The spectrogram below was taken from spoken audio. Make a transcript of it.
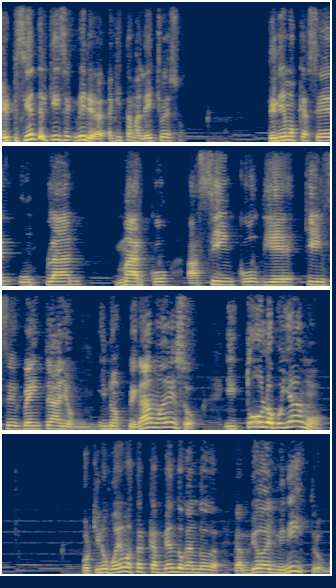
El presidente es el que dice, mire, aquí está mal hecho eso. Tenemos que hacer un plan marco a 5, 10, 15, 20 años. Y nos pegamos a eso. Y todos lo apoyamos. Porque no podemos estar cambiando cuando cambió el ministro.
